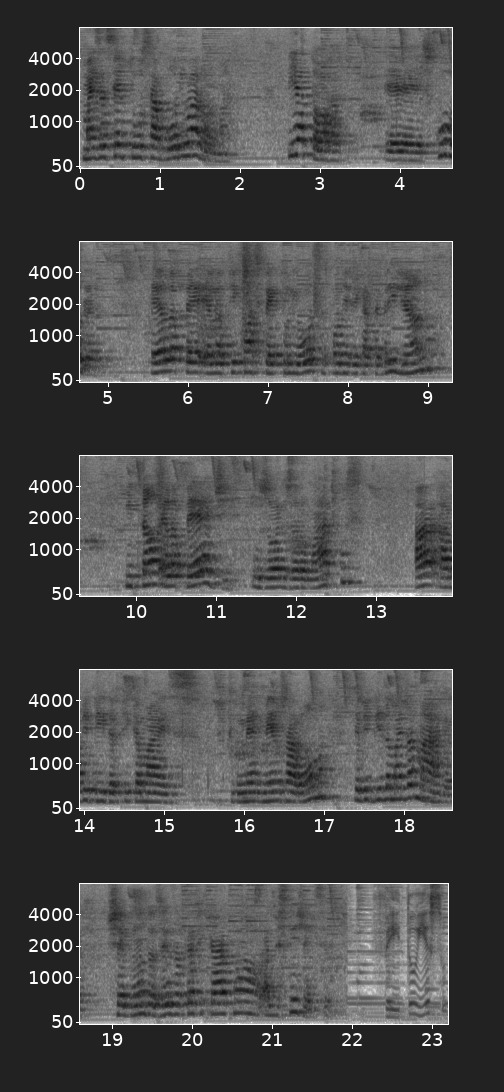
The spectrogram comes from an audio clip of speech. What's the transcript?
mas acentua o sabor e o aroma. E a torra é, escura, ela, ela fica um aspecto oleoso, vocês podem ver que ela está brilhando. Então ela perde os óleos aromáticos, a, a bebida fica mais menos aroma e a bebida mais amarga, chegando às vezes até ficar com a distingência. Feito isso,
